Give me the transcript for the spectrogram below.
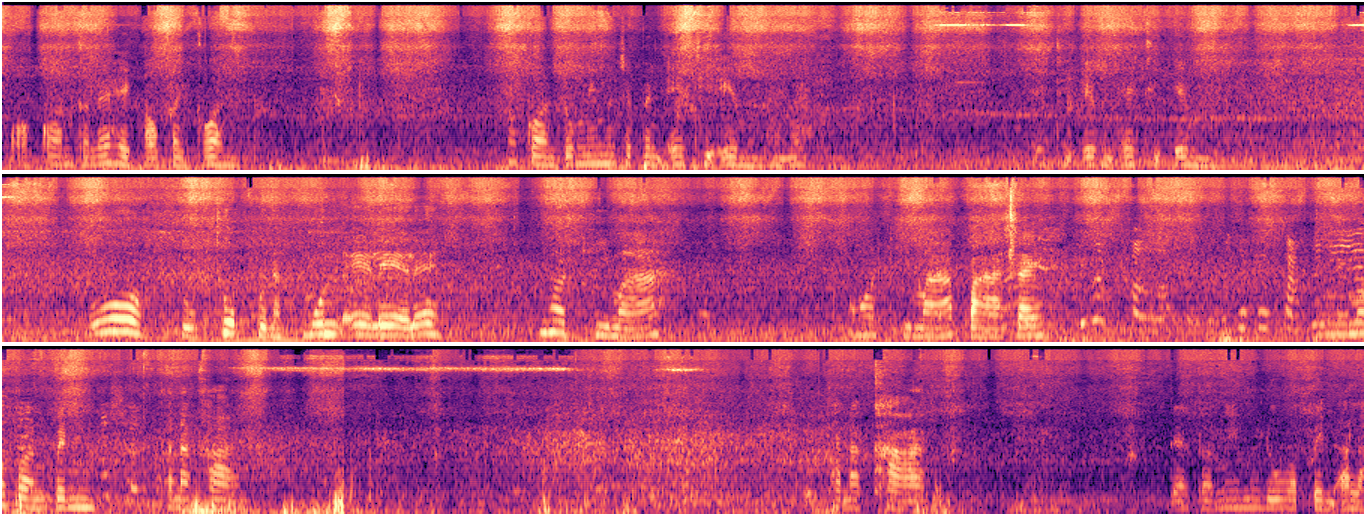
ขอก่อนก็เลยให้เขาไปก่อนเมื่อก่อนตรงนี้มันจะเป็น ATM เห็นไหม ATM ATM อ้ถูกทุบคุณนะมุนเอเล่เลยนอดขี่ม้าฮอดขี่ม้าป่าใส่ตรงนี้เมื่อก่อนเป็นธนาคาร เป็นธนาคาร แต่ตอนนี้ไม่รู้ว่าเป็นอะไร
